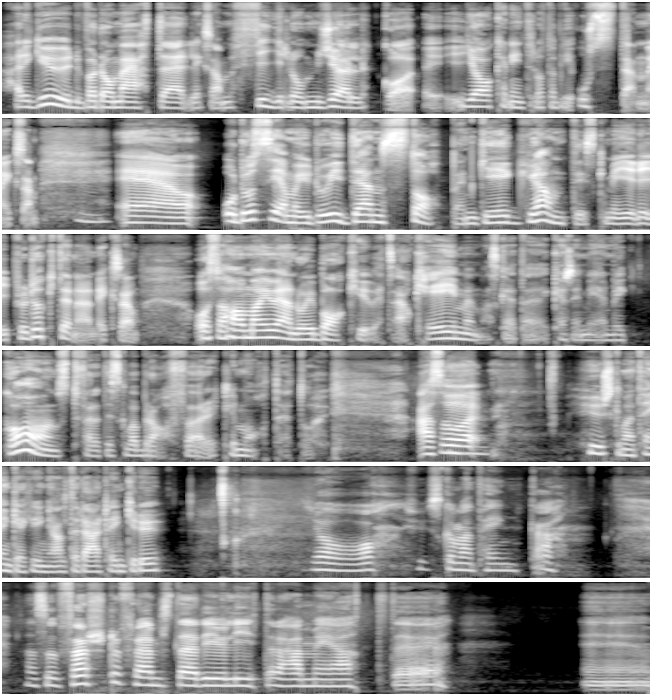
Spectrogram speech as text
Herregud vad de äter liksom, filomjölk och jag kan inte låta bli osten. Liksom. Mm. Eh, och då ser man ju, då är den stapeln gigantisk mejeriprodukterna. Liksom. Och så har man ju ändå i bakhuvudet, okej okay, men man ska äta kanske mer veganskt för att det ska vara bra för klimatet. Och, alltså, mm. hur ska man tänka kring allt det där tänker du? Ja, hur ska man tänka? Alltså först och främst är det ju lite det här med att eh, Eh,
